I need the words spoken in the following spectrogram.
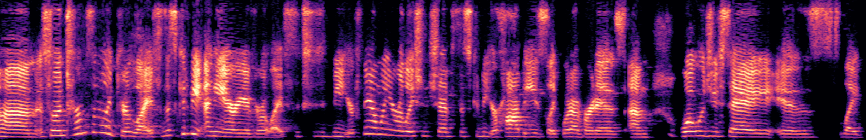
Um, so in terms of like your life, this could be any area of your life. This could be your family, your relationships. This could be your hobbies, like whatever it is. Um, what would you say is like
